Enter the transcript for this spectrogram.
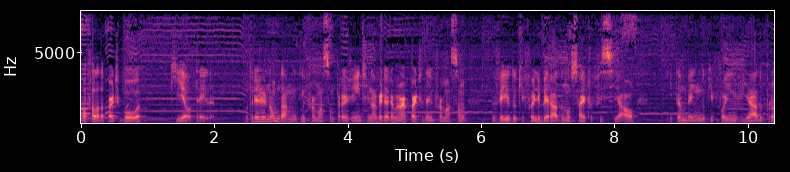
Vamos falar da parte boa, que é o trailer. O trailer não dá muita informação pra gente, e na verdade a maior parte da informação veio do que foi liberado no site oficial e também do que foi enviado para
